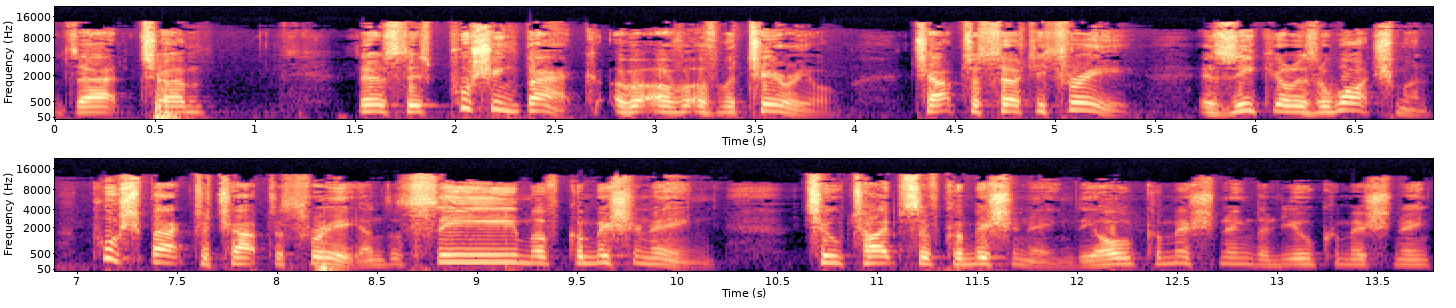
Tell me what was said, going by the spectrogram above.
that um, there's this pushing back of, of, of material. Chapter 33 Ezekiel is a watchman. Push back to chapter 3 and the theme of commissioning. Two types of commissioning the old commissioning, the new commissioning,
